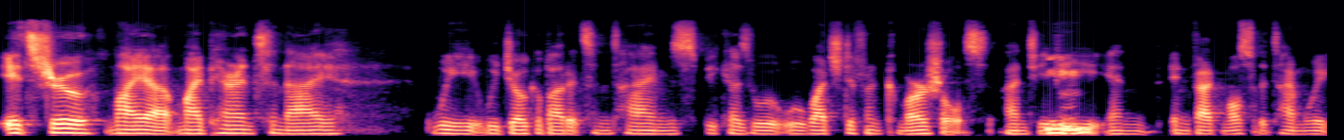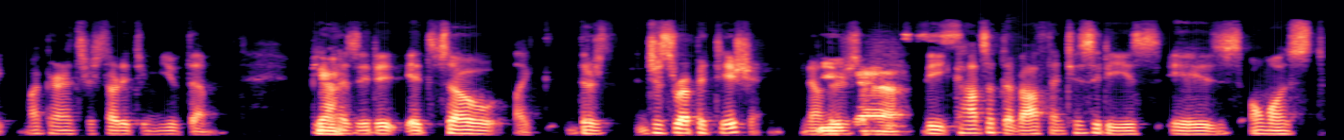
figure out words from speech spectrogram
It's true. My uh, my parents and I, we we joke about it sometimes because we we watch different commercials on TV, Mm-hmm. and in fact, most of the time, we my parents just started to mute them Yeah. because it, it it's so like there's just repetition. You know, there's Yes. the concept of authenticity is is almost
